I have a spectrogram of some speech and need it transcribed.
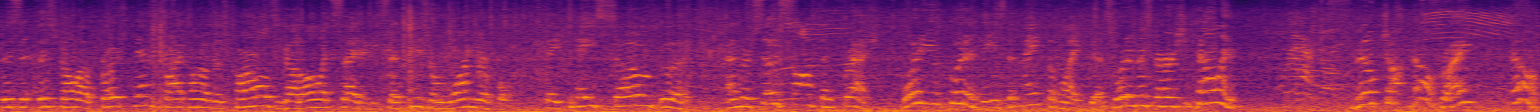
This, this fellow approached him, tried one of his caramels, and got all excited. He said, these are wonderful. They taste so good, and they're so soft and fresh. What do you put in these that make them like this? What did Mr. Hershey tell him? Milk chocolate milk, right? Milk.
